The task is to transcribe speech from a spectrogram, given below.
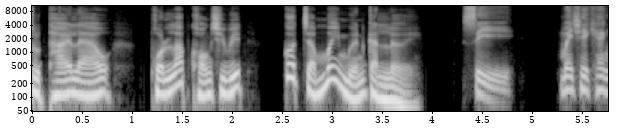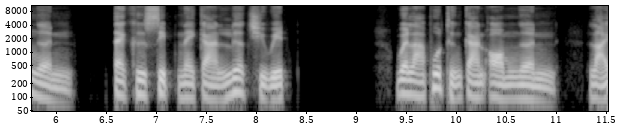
สุดท้ายแล้ว ผลลัพธ์ของชีวิตก็จะไม่เหมือนกันเลย 4. ไม่ใช่แค่เงิน แต่คือสิบในการเลือกชีวิต เวลาพูดถึงการออมเงิน หลาย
